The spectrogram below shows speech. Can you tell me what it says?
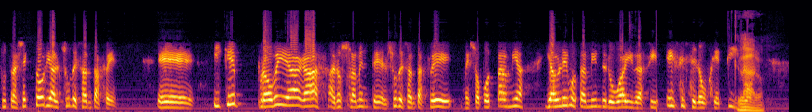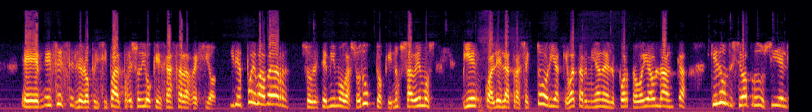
su trayectoria al sur de Santa Fe eh, y que provea gas a no solamente el sur de Santa Fe, Mesopotamia, y hablemos también de Uruguay y Brasil. Ese es el objetivo. Claro. Eh, ese es lo principal, por eso digo que es gas a la región. Y después va a haber sobre este mismo gasoducto, que no sabemos bien cuál es la trayectoria, que va a terminar en el puerto de Bahía Blanca, que es donde se va a producir el,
